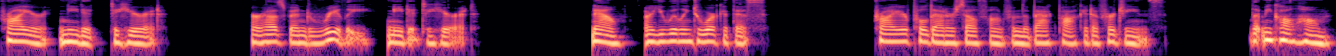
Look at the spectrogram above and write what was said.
Pryor needed to hear it. Her husband really needed to hear it. Now, are you willing to work at this? Pryor pulled out her cell phone from the back pocket of her jeans. Let me call home.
